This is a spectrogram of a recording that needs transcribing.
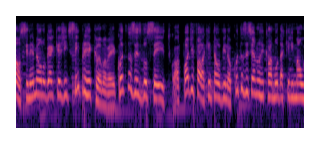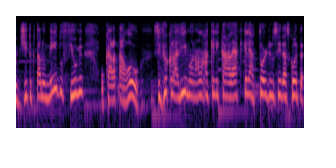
Não, cinema é um lugar que a gente sempre reclama, velho. Quantas vezes você. Pode falar, quem tá ouvindo, quantas vezes você já não reclamou daquele maldito que tá no meio do filme, o cara tá, ô, você viu aquilo ali, mano? Olha lá, aquele cara lá, aquele ator de não sei das quantas.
